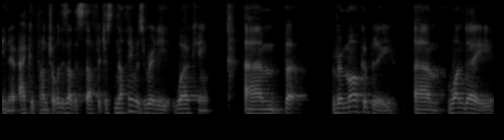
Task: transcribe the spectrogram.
you know acupuncture, all this other stuff, it just nothing was really working. Um, but remarkably, um, one day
